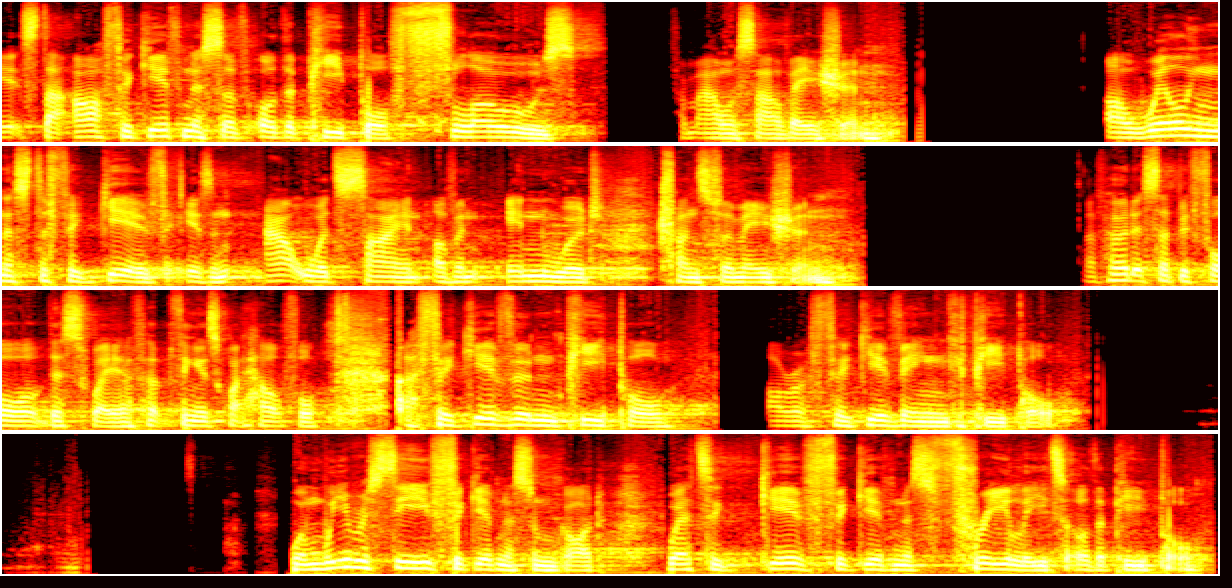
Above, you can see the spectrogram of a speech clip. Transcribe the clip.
It's that our forgiveness of other people flows from our salvation. Our willingness to forgive is an outward sign of an inward transformation. I've heard it said before this way, I think it's quite helpful. A forgiven people are a forgiving people. When we receive forgiveness from God, we're to give forgiveness freely to other people.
